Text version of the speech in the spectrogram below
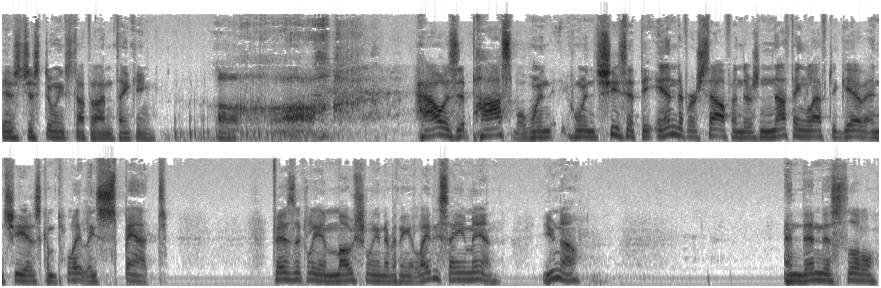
is just doing stuff that I'm thinking, oh, how is it possible when, when she's at the end of herself and there's nothing left to give and she is completely spent physically, emotionally, and everything? Ladies, say amen. You know. And then this little,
